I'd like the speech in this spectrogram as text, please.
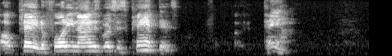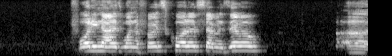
Okay, the 49ers versus Panthers. Damn. 49ers won the first quarter 7 0. Uh,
